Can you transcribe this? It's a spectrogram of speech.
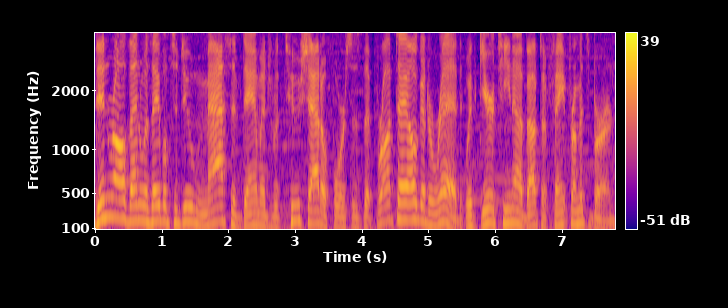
Dinraal then was able to do massive damage with two Shadow Forces that brought Dialga to red, with Giratina about to faint from its burn.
